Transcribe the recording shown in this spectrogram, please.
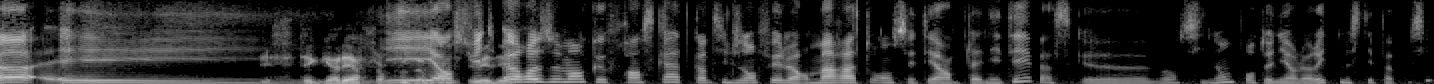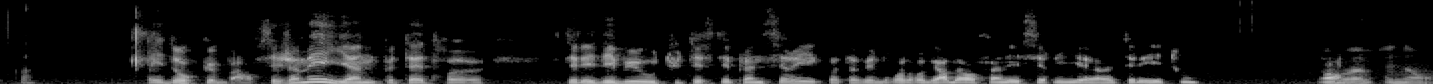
Euh, et Et c'était galère, surtout Et ensuite, DVD. heureusement que France 4, quand ils ont fait leur marathon, c'était en plein été parce que bon, sinon, pour tenir le rythme, c'était pas possible, quoi. Et donc, bah, on sait jamais, Yann, peut-être, euh, c'était les débuts où tu testais plein de séries, quoi. T'avais le droit de regarder enfin les séries à la télé et tout. Non? Ouais, mais non.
